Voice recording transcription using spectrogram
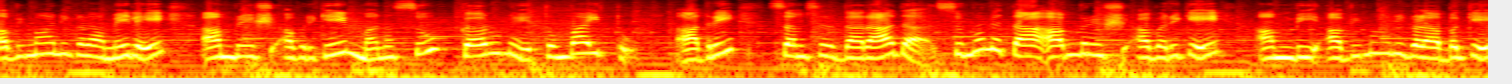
ಅಭಿಮಾನಿಗಳ ಮೇಲೆ ಅಂಬರೀಷ್ ಅವರಿಗೆ ಮನಸ್ಸು, ಕರುಣೆ ತುಂಬಾ ಇತ್ತು. ಆದರೆ ಸಂಸದರಾದ ಸುಮಲತಾ ಅಂಬರೀಷ್ ಅವರಿಗೆ ಅಂಬಿ ಅಭಿಮಾನಿಗಳ ಬಗ್ಗೆ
